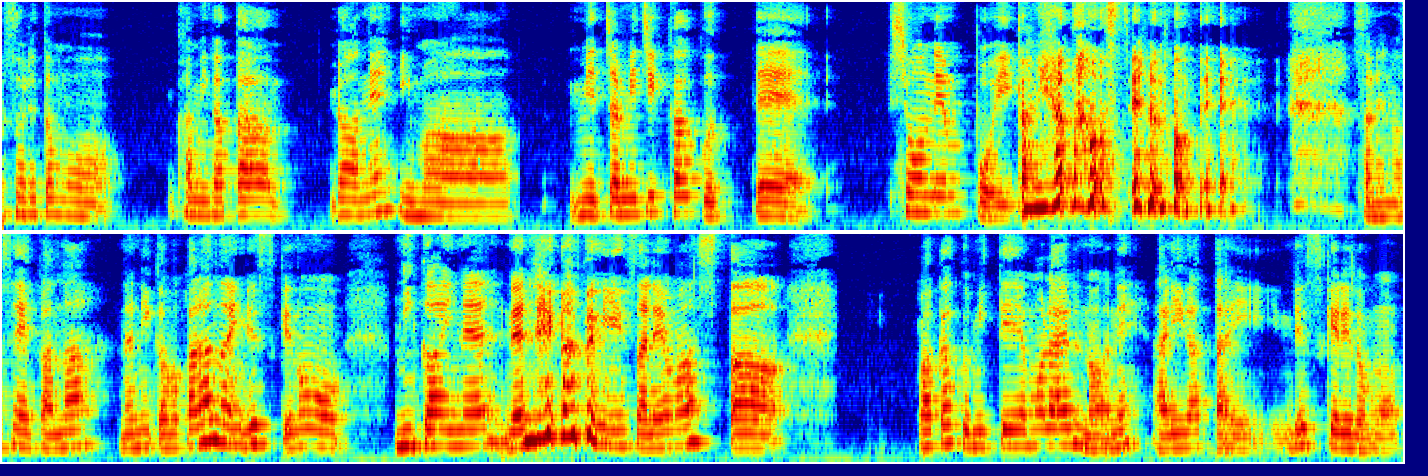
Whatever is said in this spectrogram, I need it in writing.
それとも、髪型がね、今、めっちゃ短くって、少年っぽい髪型をしてるのでそれのせいかな？何かわからないんですけど、2回ね、年齢確認されました。若く見てもらえるのはね、ありがたいんですけれども、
